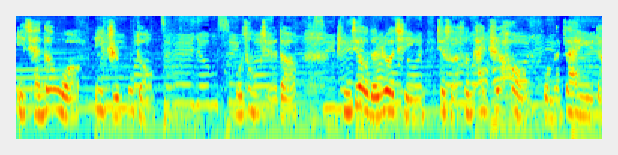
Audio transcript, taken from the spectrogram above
以前的我一直不懂。我总觉得，凭借我的热情，就算分开之后，我们再遇到，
